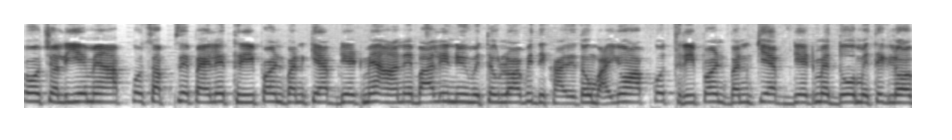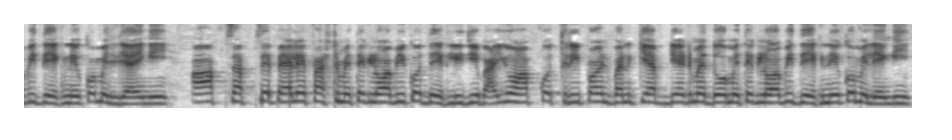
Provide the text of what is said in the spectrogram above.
तो चलिए मैं आपको सबसे पहले 3.1 के अपडेट में आने वाली न्यू मिथिक लॉबी दिखा देता हूँ। भाइयों, आपको 3.1 के अपडेट में दो मिथिक लॉबी देखने को मिल जाएँगी। आप सबसे पहले फ़र्स्ट मिथिक लॉबी को देख लीजिए। भाइयों, आपको 3.1 के अपडेट में दो मिथिक लॉबी देखने को मिलेंगी।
